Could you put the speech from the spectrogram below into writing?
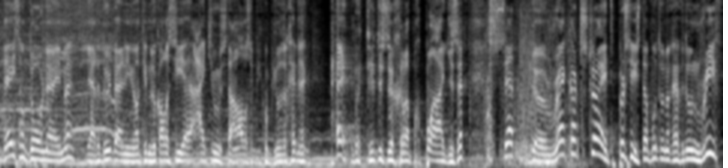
Cd's aan het doornemen. Ja, dat doe je bijna niet, want je moet ook alles via iTunes staan. Alles op je computer. Geef ik, hé, hey, maar dit is een grappig plaatje, zeg. Set the record straight. Precies, dat moeten we nog even doen. Reef,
